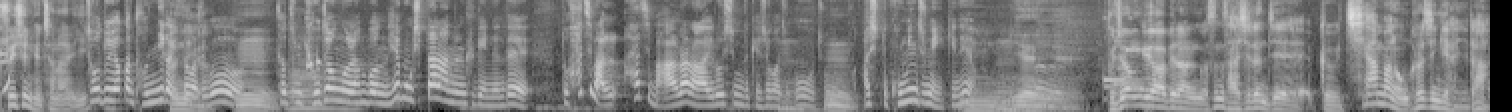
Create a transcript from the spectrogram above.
수희 씨는 괜찮아요? 이? 저도 약간 덧니가 덧니가. 있어가지고 음. 저 좀 교정을 한번 해보고 싶다라는 그게 있는데 또 하지 말 하지 말아라 이러시는 분도 계셔가지고 좀 음. 아직도 고민 중에 있긴 해요. 예, 예. 부정교합이라는 것은 사실은 이제 그 치아만 엉클어진 게 아니라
